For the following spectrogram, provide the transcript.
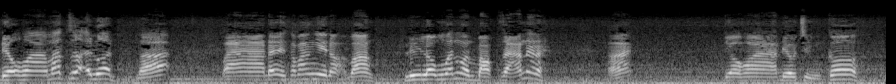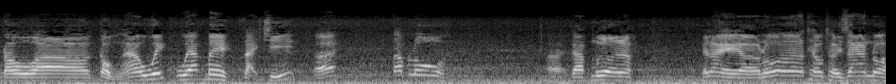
Điều hòa mát rượi luôn. Đó. Và đây các bác nhìn ạ Vâng Ly lông vẫn còn bọc dán này này. Đấy. Điều hòa điều chỉnh cơ đầu uh, cổng AUX USB giải trí. Đấy. Tắp lô. Đấy, gặp mưa nè cái này uh, nó theo thời gian rồi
